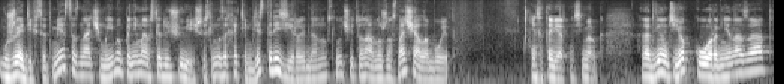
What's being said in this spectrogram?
уже дефицит места значимый, и мы понимаем следующую вещь, что если мы захотим дистализировать в данном случае, то нам нужно сначала будет, если это верхняя семерка, отодвинуть ее корни назад,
